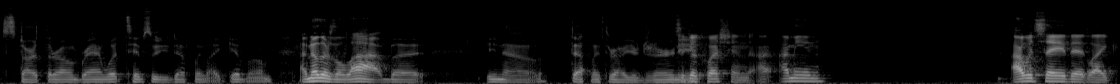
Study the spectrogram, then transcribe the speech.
start their own brand. What tips would you definitely like give them? I know there's a lot, but you know, definitely throughout your journey. It's a good question. I, I mean, I would say that like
